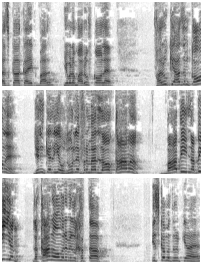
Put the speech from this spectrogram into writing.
अजका का एक बाल ये बड़ा मारूफ कॉल है। फारूक आज़म कौन है जिनके लिए हजूर ने फरमाया लौकाना बादी नबीयन लकाना बिन खत्ताब इसका मतलब क्या है?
